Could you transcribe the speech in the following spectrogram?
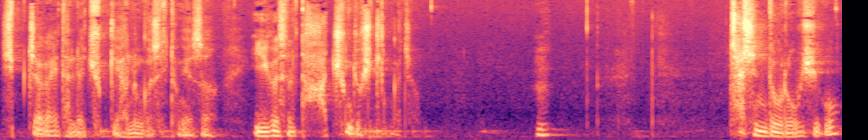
십자가에 달려 죽게 하는 것을 통해서 이것을 다 충족시키는 거죠. 응? 자신도 의로우시고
